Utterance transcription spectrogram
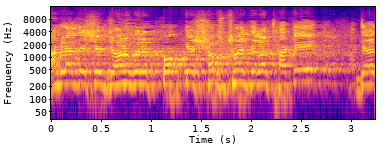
বাংলাদেশের জনগণের পক্ষে সবসময় যারা থাকে, যারা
